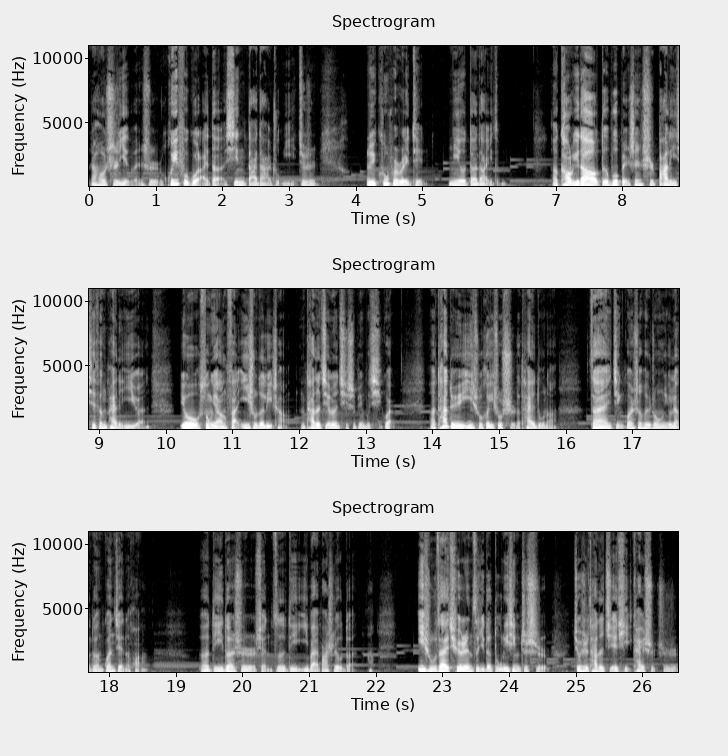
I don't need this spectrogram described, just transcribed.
然后是引文是恢复过来的新达达主义，就是 recuperated new Dadaism。呃，考虑到德波本身是巴黎先锋派的一员。又颂扬反艺术的立场，他的结论其实并不奇怪，啊，他对于艺术和艺术史的态度呢，在景观社会中有两段关键的话。呃，第一段是选自第一百八十六段啊，艺术在确认自己的独立性之时，就是它的解体开始之日。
